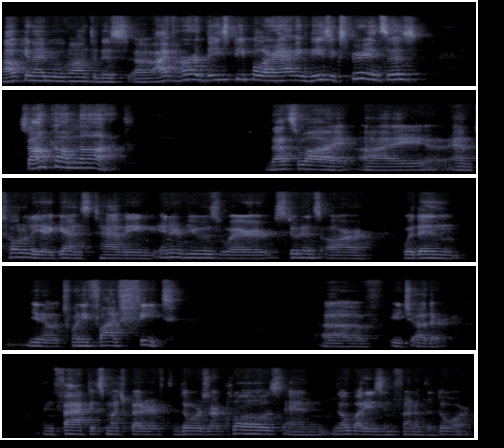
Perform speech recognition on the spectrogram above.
How can I move on to this? Uh, I've heard these people are having these experiences, so how come I'm not? That's why I am totally against having interviews where students are within, you know, 25 feet of each other. In fact, it's much better if the doors are closed and nobody's in front of the door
